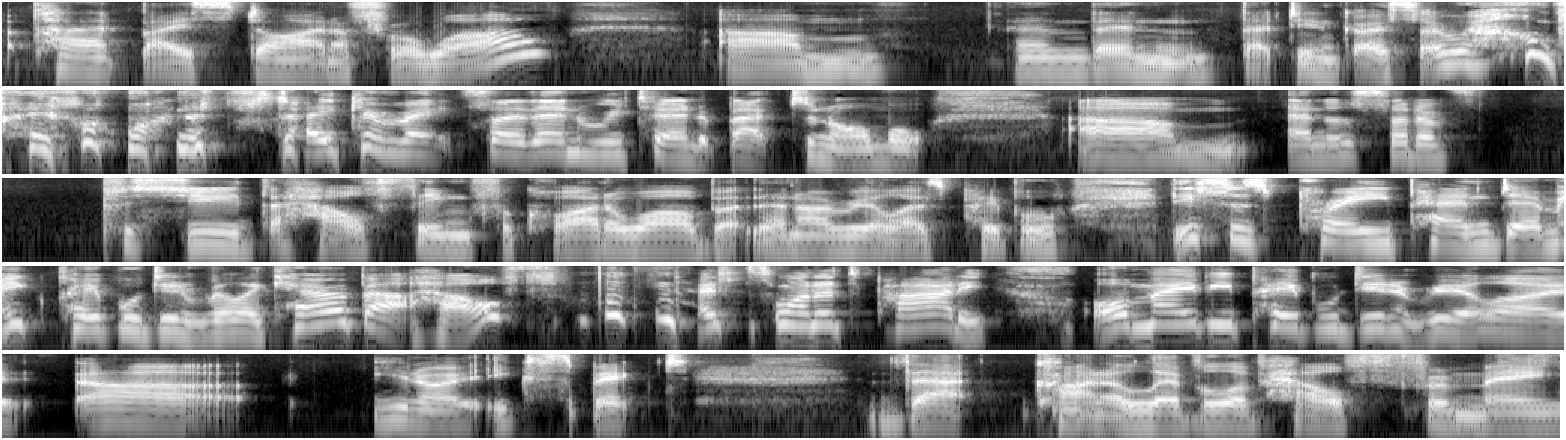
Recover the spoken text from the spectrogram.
a plant based diner for a while. Um, and then that didn't go so well. People wanted steak and meat. So then we turned it back to normal. Um, and it sort of pursued the health thing for quite a while, but then I realized people, this is pre pandemic, people didn't really care about health. they just wanted to party. Or maybe people didn't realize, uh, you know, expect that kind of level of health from me.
